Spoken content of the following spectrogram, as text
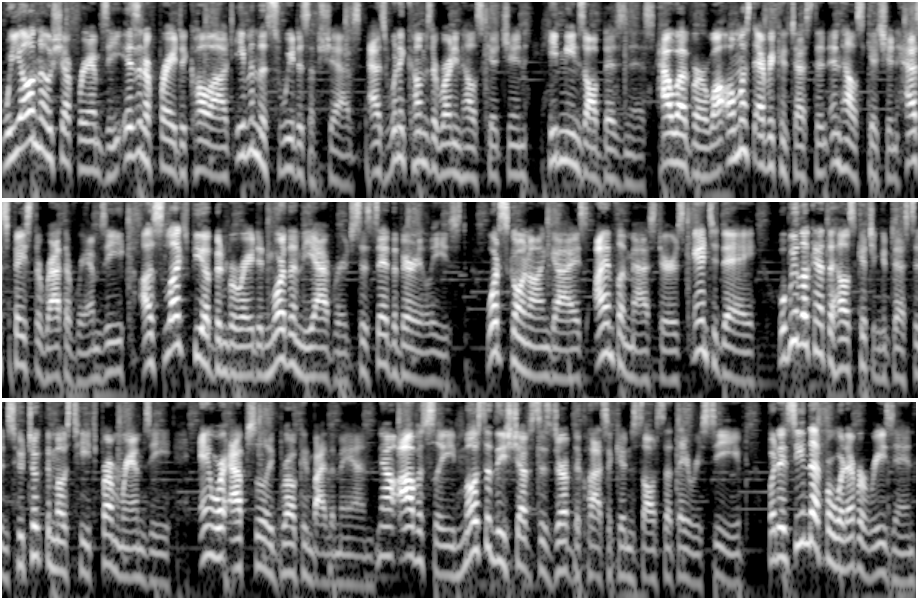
We all know Chef Ramsay isn't afraid to call out even the sweetest of chefs, as when it comes to running Hell's Kitchen, he means all business. However, while almost every contestant in Hell's Kitchen has faced the wrath of Ramsay, a select few have been berated more than the average, to say the very least. What's going on, guys? I'm Flynn Masters, and today, we'll be looking at the Hell's Kitchen contestants who took the most heat from Ramsay and were absolutely broken by the man. Now, obviously, most of these chefs deserve the classic insults that they received, but it seemed that for whatever reason,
